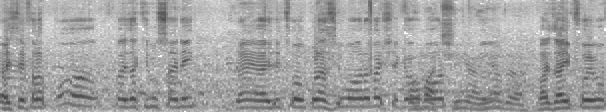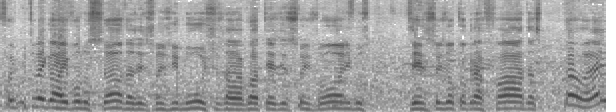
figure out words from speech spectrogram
Aí você fala, pô, mas aqui não sai nem. Né? Aí a gente falou, o Brasil uma hora vai chegar uma hora. ainda. Mas aí foi, foi muito legal a evolução das edições de luxos, agora tem as edições ônibus, tem edições autografadas. Então, é,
